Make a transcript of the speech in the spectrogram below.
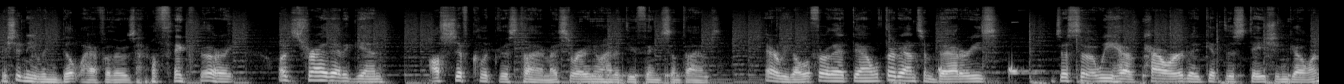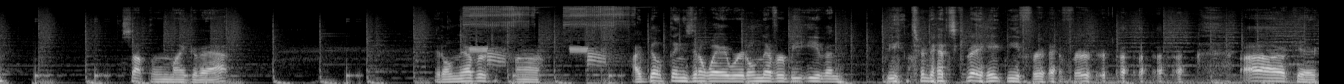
They shouldn't even built half of those, I don't think. Alright. Let's try that again. I'll shift click this time. I swear I know how to do things sometimes. There we go. We'll throw that down. We'll throw down some batteries just so that we have power to get this station going. Something like that. It'll never... Uh, I built things in a way where it'll never be even. The internet's gonna hate me forever. okay.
